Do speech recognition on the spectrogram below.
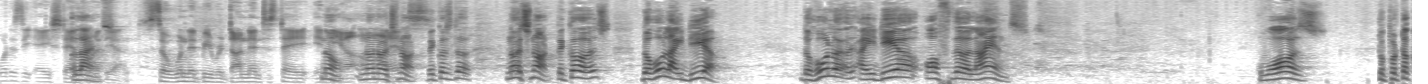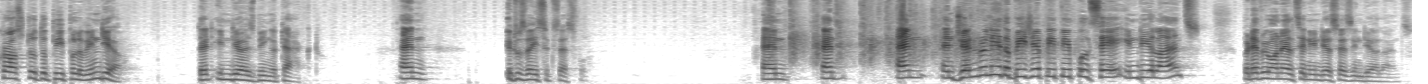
what does the A stand Alliance. for at the end? So wouldn't it be redundant to say no, India no, no, it's not. Because the, no, it's not. Because the whole idea, the whole uh, idea of the alliance was to put across to the people of India that India is being attacked. And it was very successful. And, and, and, and generally, the BJP people say Indi Alliance, but everyone else in India says India Alliance.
